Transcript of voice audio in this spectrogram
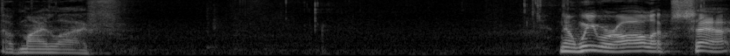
of my life. Now, we were all upset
